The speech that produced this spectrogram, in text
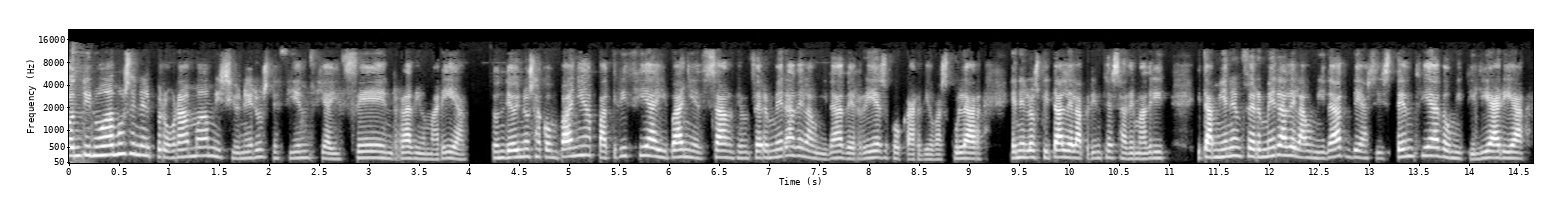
Continuamos en el programa Misioneros de Ciencia y Fe en Radio María, donde hoy nos acompaña Patricia Ibáñez Sanz, enfermera de la Unidad de Riesgo Cardiovascular en el Hospital de la Princesa de Madrid y también enfermera de la Unidad de Asistencia Domiciliaria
